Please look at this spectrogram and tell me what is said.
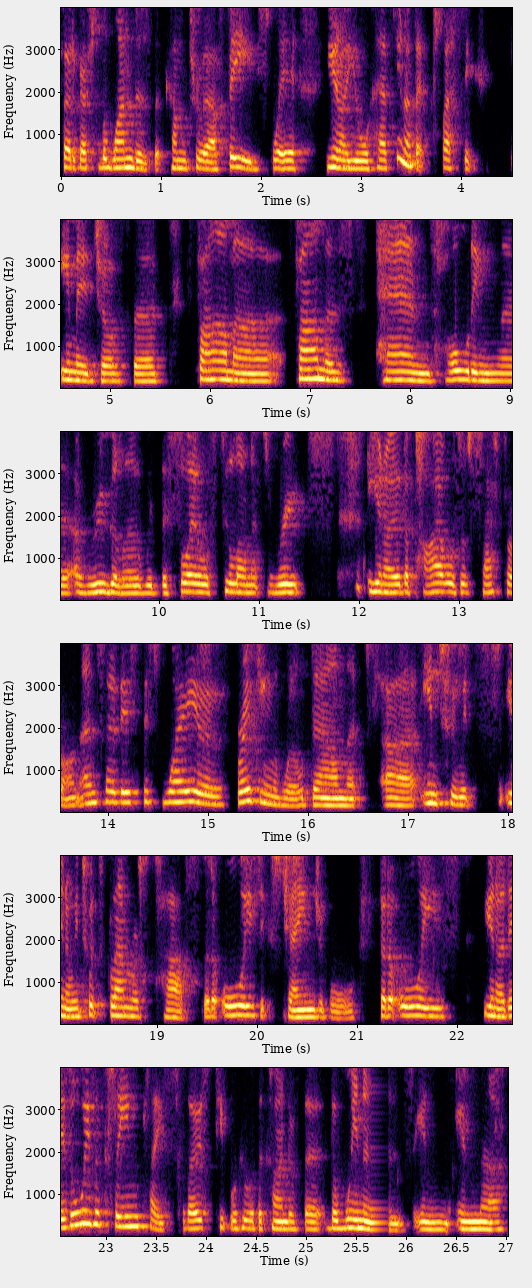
photographs of the wonders that come through our feeds where, you know, you'll have, you know, that classic image of the farmer, farmers hands holding the arugula with the soil still on its roots, you know, the piles of saffron. And so there's this way of breaking the world down that uh, into its, you know, into its glamorous parts that are always exchangeable, that are always you know there's always a clean place for those people who are the kind of the, the winners in in uh,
